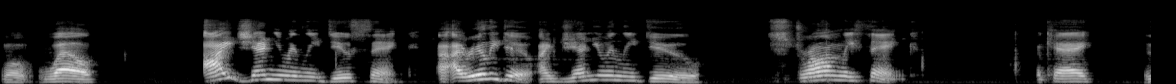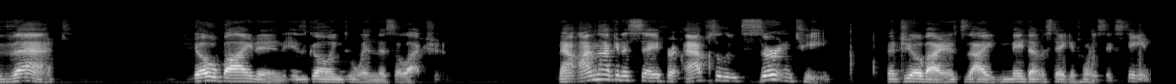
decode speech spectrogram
well, well, I genuinely do think, I, I really do, I genuinely do strongly think, okay, that Joe Biden is going to win this election. Now, I'm not going to say for absolute certainty that Joe Biden is because I made that mistake in 2016.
